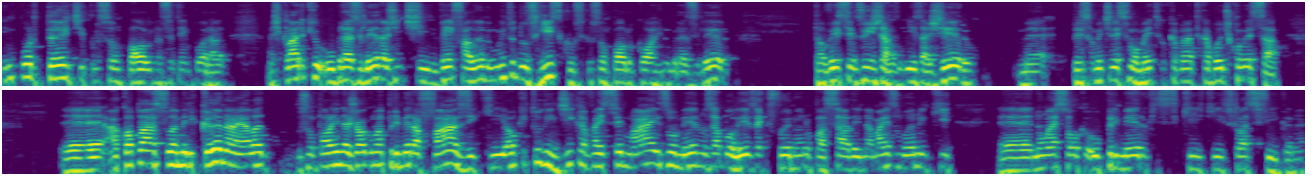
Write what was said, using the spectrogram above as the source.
importante para o São Paulo nessa temporada. Mas claro que o brasileiro, a gente vem falando muito dos riscos que o São Paulo corre no brasileiro, talvez seja um exagero, né? principalmente nesse momento que o campeonato acabou de começar. É, a Copa Sul-Americana, ela o São Paulo ainda joga uma primeira fase que, ao que tudo indica, vai ser mais ou menos a moleza que foi no ano passado, ainda mais um ano em que é, não é só o primeiro que, que, que, se classifica, né?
